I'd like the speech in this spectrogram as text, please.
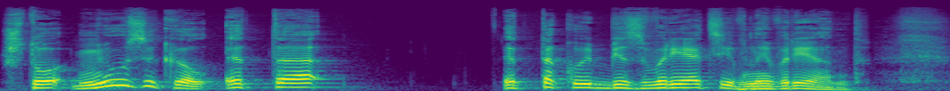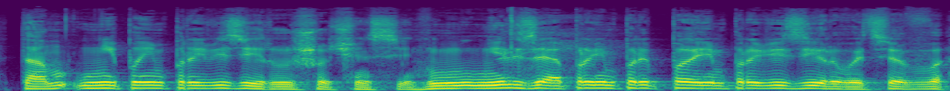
что мюзикл это это такой безвариативный вариант. Там не поимпровизируешь очень сильно. Нельзя проимпро- поимпровизировать, в,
